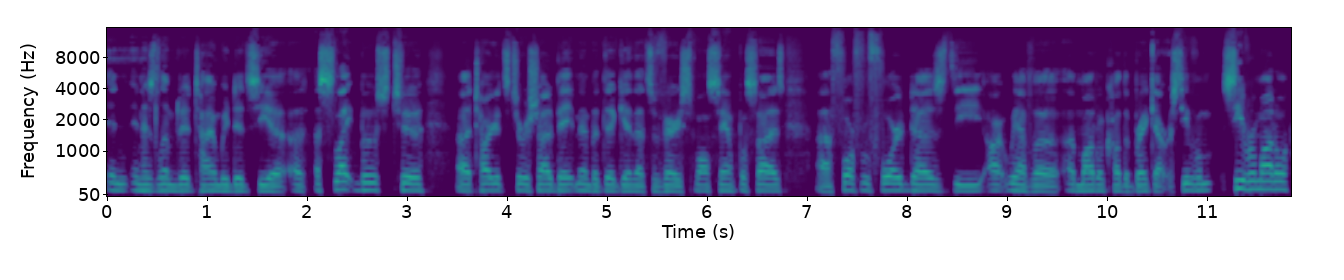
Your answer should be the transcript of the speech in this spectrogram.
in in his limited time, we did see a, a, a slight boost to uh, targets to Rashod Bateman, but again, that's a very small sample size. Uh, four for four does the uh, we have a, a model called the breakout receiver receiver model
